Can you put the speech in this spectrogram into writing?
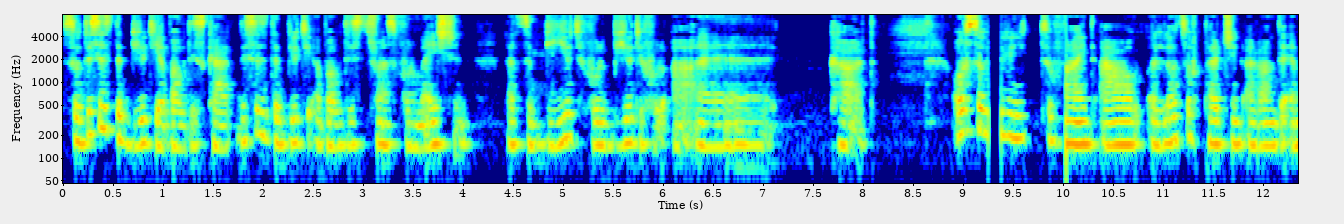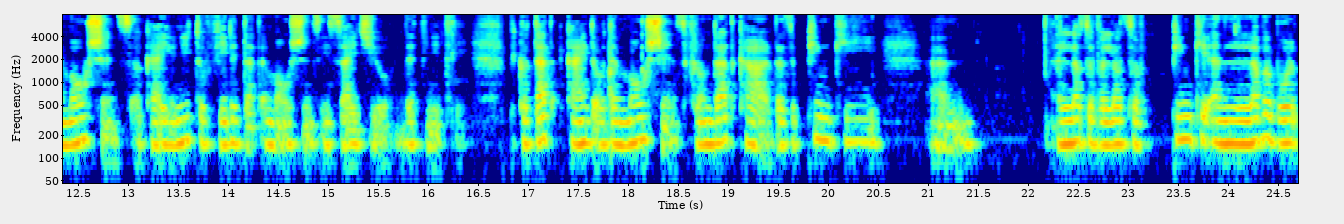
So, this is the beauty about this card. This is the beauty about this transformation. That's a beautiful, beautiful uh, uh, card. Also, you need to find out a lot of purging around the emotions, okay? You need to feel it, that emotions inside you, definitely. Because that kind of the emotions from that card, that's a pinky, um, a lot of a lot of pinky and lovable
